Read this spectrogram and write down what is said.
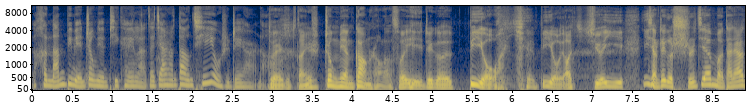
很难避免正面 PK 了。再加上档期又是这样的，对，就等于是正面杠上了，所以这个必有 也必有要决一。你想这个时间嘛，大家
